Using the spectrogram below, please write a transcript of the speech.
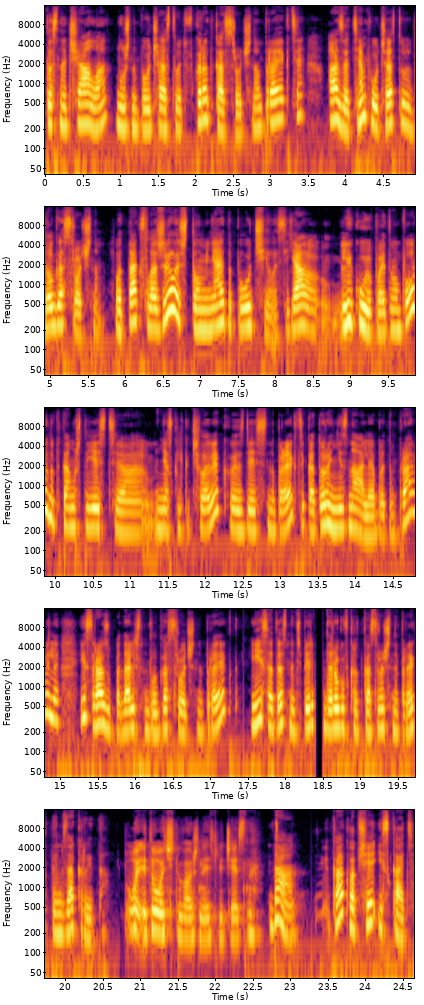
то сначала нужно поучаствовать в краткосрочном проекте, а затем поучаствовать в долгосрочном. Вот так сложилось, что у меня это получилось. Я ликую по этому поводу, потому что есть э, несколько человек здесь на проекте, которые не знали об этом правиле и сразу подались на долгосрочный проект, и, соответственно, теперь дорога в краткосрочный проект им закрыта. Ой, это очень важно, если честно. Да. Как вообще искать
